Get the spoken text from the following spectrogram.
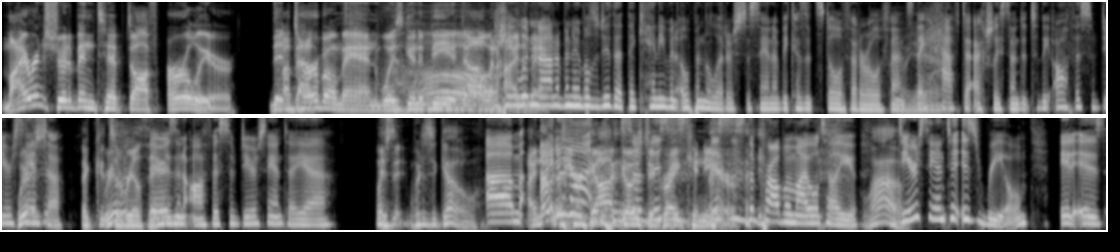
Myron should have been tipped off earlier that About- Turbo Man was going to be a oh. doll in Oh. he would not have been able to do that. They can't even open the letters to Santa because it's still a federal offense. Oh, They have to actually send it to the office of Dear Where does Santa. Like it's a real thing. There is an office of Dear Santa. Yeah. Is it- Where does it go? Um, I know do Dear not- God goes so to Greg is- Kinnear. This is the problem. I will tell you. Wow. Dear Santa is real. It is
